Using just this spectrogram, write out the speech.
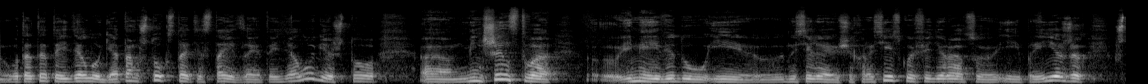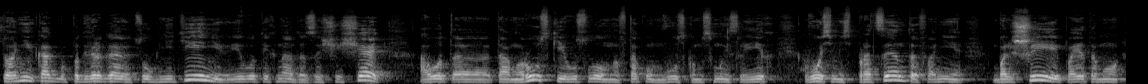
вот от этой идеологии. А там что, кстати, стоит за этой идеологией, что меньшинство, имея в виду и населяющих Российскую Федерацию, и приезжих, что они как бы подвергаются угнетению, и вот их надо защищать, а вот э, там русские, условно, в таком в узком смысле, их 80%, они большие, поэтому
